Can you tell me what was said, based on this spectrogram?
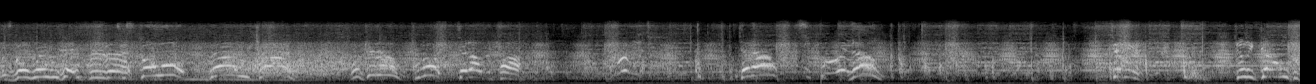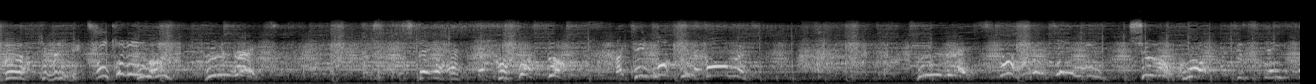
there's no way we're getting through there. Just go up. No, we can. Well, get out. Come on. Get out the car. Get out. No. Get in. Get out of there. Give it in. Take it Come on. Who's next? Stay ahead. Stop, stop, stop. I keep looking forward. Who's next? What are you doing? Shut up. Come on. Just stay.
